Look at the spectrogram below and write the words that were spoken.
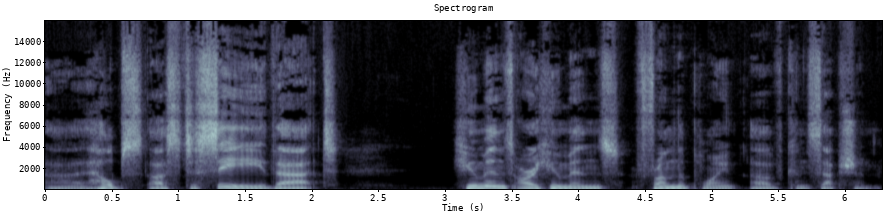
uh, helps us to see that humans are humans from the point of conception.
